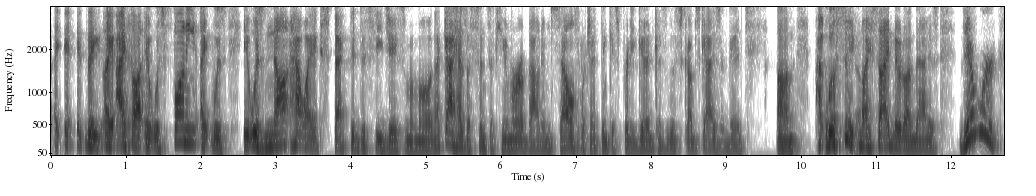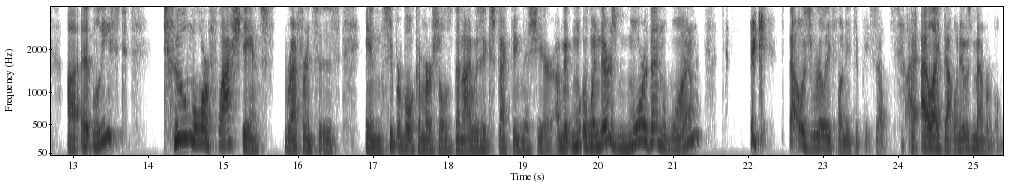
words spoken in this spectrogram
It, it- they, like, I Yeah. thought it was funny. It was it was not how I expected to see Jason Momoa. That guy has a sense of humor about himself, Yeah. which I think is pretty good because the Scrubs guys are good. Um, I will say Yeah. my side note on that is there were uh, at least two more Flashdance references in Super Bowl commercials than I was expecting this year. I mean, when there's more than one, like, that was really funny to me. So I, I like that one. It was memorable.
